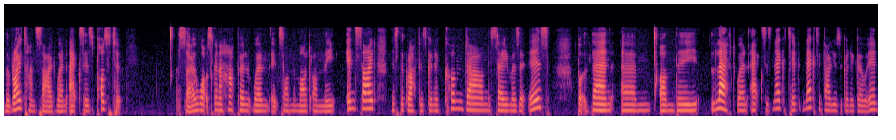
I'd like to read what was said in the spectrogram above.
the right hand side when x is positive. So what's going to happen when it's on the mod on the inside is the graph is going to come down the same as it is but then um, on the left when x is negative negative values are going to go in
